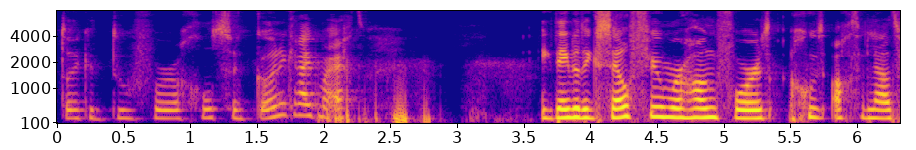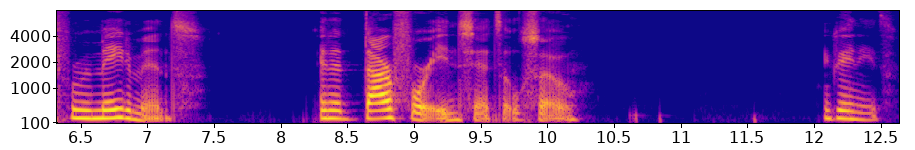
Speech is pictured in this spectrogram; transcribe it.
dat ik het doe voor Gods en Koninkrijk, maar echt, ik denk dat ik zelf veel meer hang voor het goed achterlaten voor mijn medemens. En het daarvoor inzetten of zo. Ik weet niet.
